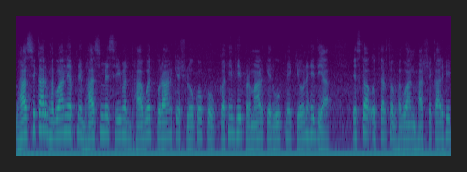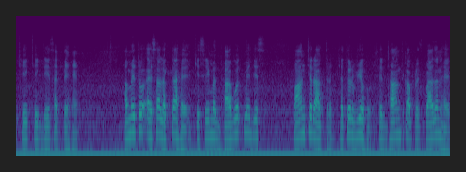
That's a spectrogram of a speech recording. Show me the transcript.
भाष्यकार भगवान ने अपने भाष्य में श्रीमद् भागवत पुराण के श्लोकों को कहीं भी प्रमाण के रूप में क्यों नहीं दिया? इसका उत्तर तो भगवान भाष्यकार ही ठीक ठीक दे सकते हैं। हमें तो ऐसा लगता है कि श्रीमद् भागवत में जिस पांचरात्र चतुर्व्यूह सिद्धांत का प्रतिपादन है,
